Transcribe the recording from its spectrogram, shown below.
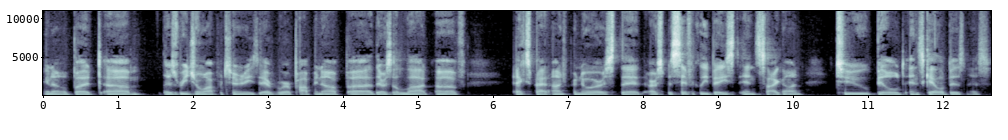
you know, but um, there's regional opportunities everywhere popping up. Uh, there's a lot of expat entrepreneurs that are specifically based in Saigon to build and scale a business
